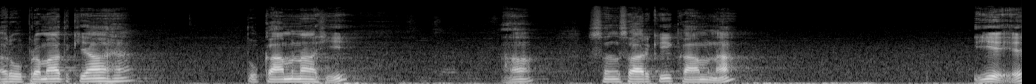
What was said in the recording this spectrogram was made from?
और वो प्रमाद क्या है? तो कामना ही हाँ संसार की कामना, ये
